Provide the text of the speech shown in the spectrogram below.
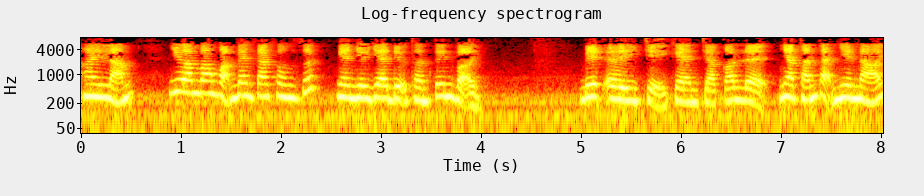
hay lắm. Như âm vang vọng bên tai không dứt, nghe như giai điệu thần tin vậy. Biết y chỉ khen cho có lệ nhạc thánh thản nhiên nói.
